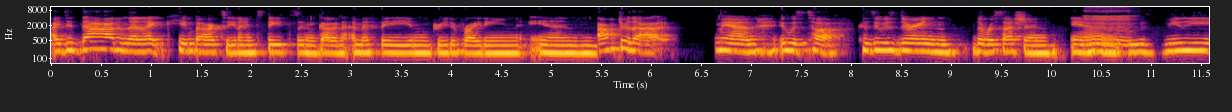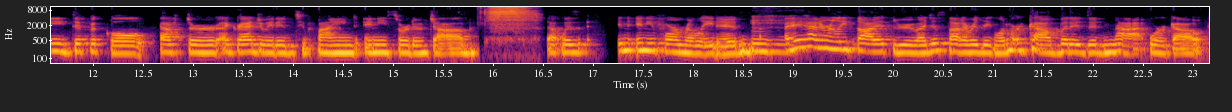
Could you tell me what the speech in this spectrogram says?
I did that and then I came back to the United States and got an MFA in creative writing. And after that, man, it was tough because it was during the recession and mm. it was really difficult after I graduated to find any sort of job that was in any form related. Mm-hmm. I hadn't really thought it through. I just thought everything would work out, but it did not work out.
